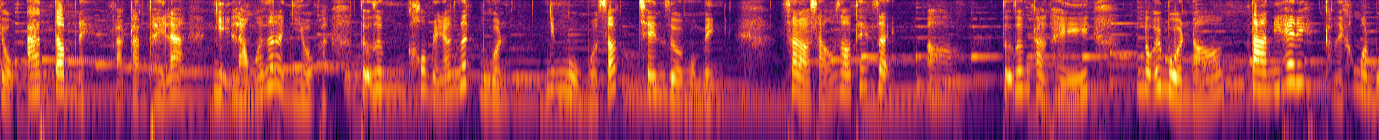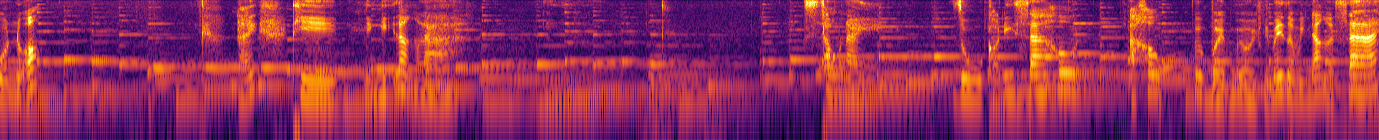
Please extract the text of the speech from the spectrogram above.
kiểu an tâm này và cảm thấy là nhẹ lòng hơn rất là nhiều và tự dưng hôm đấy đang rất buồn nhưng ngủ một giấc trên giường của mình. Sau đó sáng hôm sau thức dậy uh, tự dưng cảm thấy nỗi buồn nó tan đi hết đi, cảm thấy không còn buồn nữa. Đấy, thì mình nghĩ rằng là sau này dù có đi xa hơn à không, bởi bởi vì bây giờ mình đang ở xa ấy,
